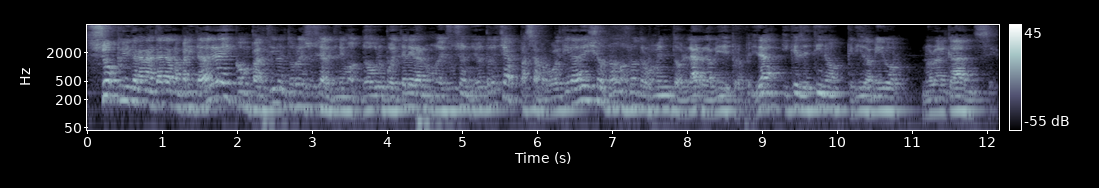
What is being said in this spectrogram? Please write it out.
Suscríbete al canal, dale a la campanita, dale like, compartirlo en tus redes sociales. Tenemos dos grupos de Telegram, uno de difusión y otro de chat. Pasa por cualquiera de ellos. Nos vemos en otro momento. Larga vida y prosperidad. Y que el destino, querido amigo, no lo alcance.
